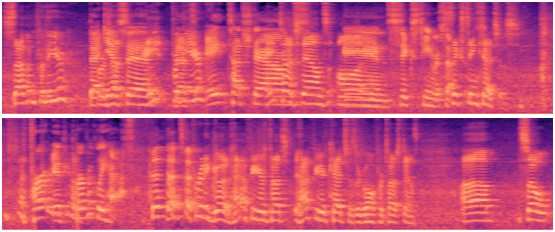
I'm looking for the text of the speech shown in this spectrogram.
Seven for the year? Or gives that him eight for the year. Eight touchdowns. Eight touchdowns on and 16 receptions. 16 catches. Per, it's perfectly half. That's pretty good. Half of your touch, half of your catches are going for touchdowns. Um, so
